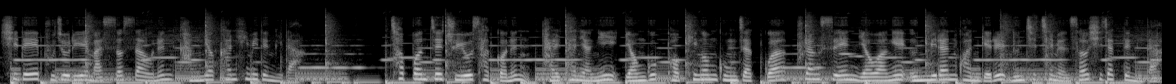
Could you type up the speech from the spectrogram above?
시대의 부조리에 맞서 싸우는 강력한 힘이 됩니다. 첫 번째 주요 사건은 달타냥이 영국 버킹엄 공작과 프랑스 앤 여왕의 은밀한 관계를 눈치채면서 시작됩니다.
